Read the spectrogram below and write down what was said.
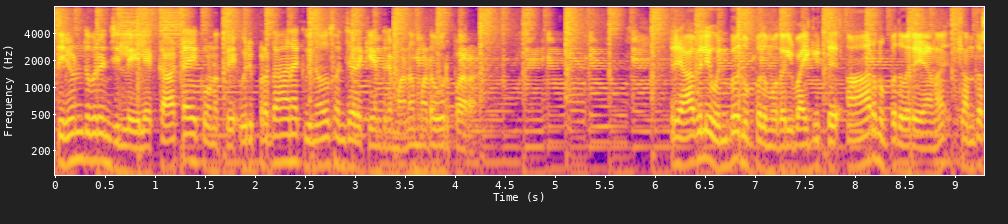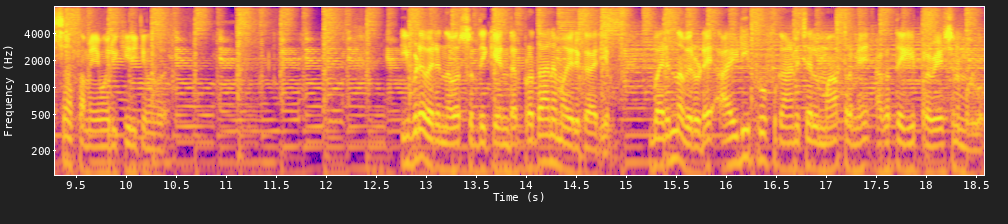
തിരുവനന്തപുരം ജില്ലയിലെ കാട്ടായക്കോണത്തെ ഒരു പ്രധാന വിനോദസഞ്ചാര കേന്ദ്രമാണ് മടവൂർപ്പാറ രാവിലെ ഒൻപത് മുപ്പത് മുതൽ വൈകിട്ട് ആറ് മുപ്പത് വരെയാണ് സന്ദർശന സമയം ഒരുക്കിയിരിക്കുന്നത് ഇവിടെ വരുന്നവർ ശ്രദ്ധിക്കേണ്ട പ്രധാനമായൊരു കാര്യം വരുന്നവരുടെ ഐ ഡി പ്രൂഫ് കാണിച്ചാൽ മാത്രമേ അകത്തേക്ക് പ്രവേശനമുള്ളൂ.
